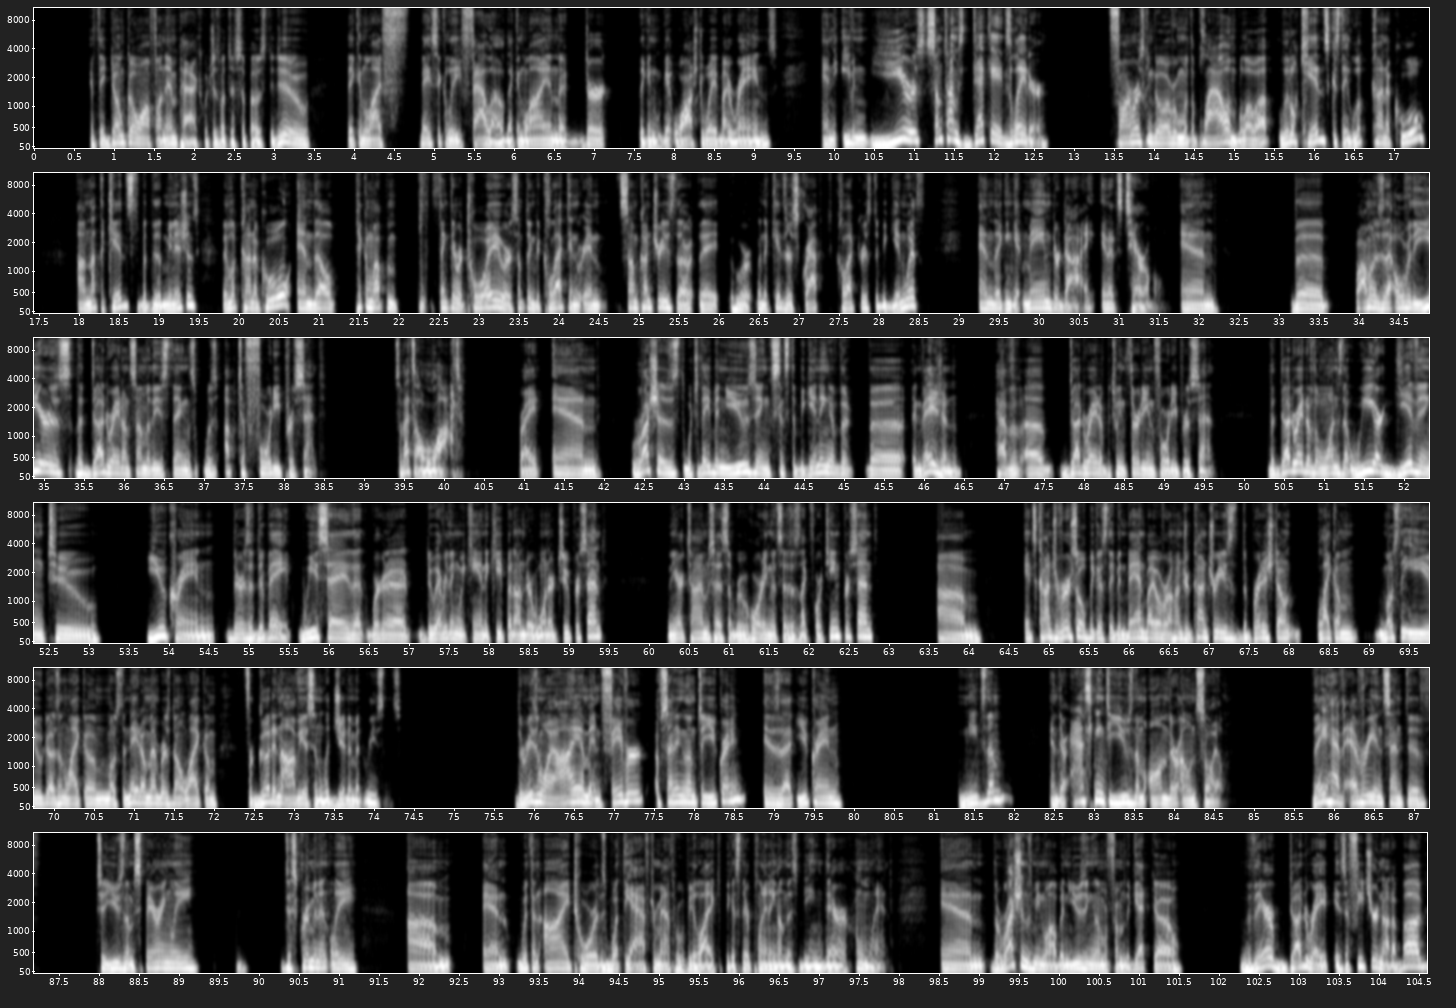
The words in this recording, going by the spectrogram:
if they don't go off on impact, which is what they're supposed to do, they can lie f- basically fallow. They can lie in the dirt. They can get washed away by rains, and even years, sometimes decades later, farmers can go over them with a plow and blow up little kids because they look kind of cool um, not the kids, but the munitions. They look kind of cool, and they'll pick them up and think they're a toy or something to collect. And in some countries, they who are when the kids are scrapped collectors to begin with, and they can get maimed or die, and it's terrible. And the problem is that over the years, the dud rate on some of these things was up to forty percent. So that's a lot, right? And Russia's, which they've been using since the beginning of the the invasion have a dud rate of between 30 and 40%. The dud rate of the ones that we are giving to Ukraine, there's a debate. We say that we're going to do everything we can to keep it under 1 or 2%. The New York Times has some reporting that says it's like 14%. Um, it's controversial because they've been banned by over 100 countries. The British don't like them. Most of the EU doesn't like them. Most of the NATO members don't like them for good and obvious and legitimate reasons. The reason why I am in favor of sending them to Ukraine is that Ukraine needs them and they're asking to use them on their own soil. They have every incentive to use them sparingly, discriminately, um, and with an eye towards what the aftermath will be like because they're planning on this being their homeland. And the Russians, meanwhile, have been using them from the get go. Their dud rate is a feature, not a bug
